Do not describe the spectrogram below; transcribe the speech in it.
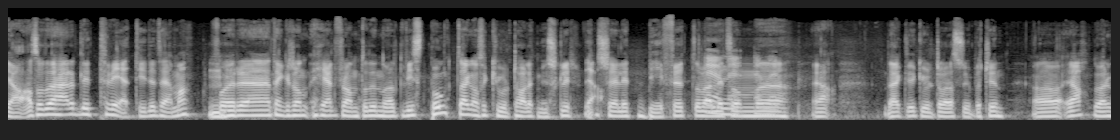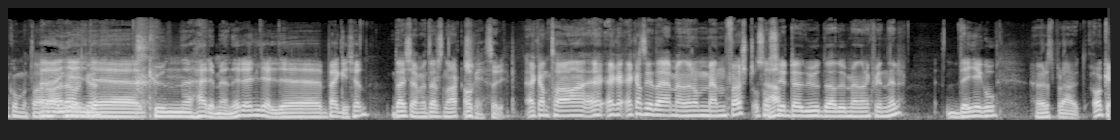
Ja, altså det her er et litt tvetydig tema. Mhm. For eh, jeg tenker sånn, helt fram til du når et visst punkt, det er ganske kult å ha litt muskler. Ja. Se litt beef ut og være litt sånn eh, ja. Det er ikke kult å være supertynn. Uh, ja, du har en kommentar Eh, her? har Gjelder det? det kun herremenner, eller gjelder det begge kjønn? Det kommer vi til snart. OK, sorry. Jeg, kan ta, jeg, jeg, jeg kan si det jeg mener om menn først, og så Ja. sier du det du mener om kvinner. Den er god. Høres bra ut. Ok.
